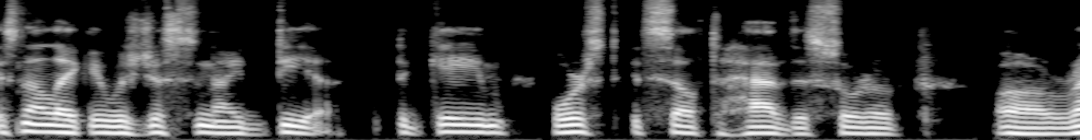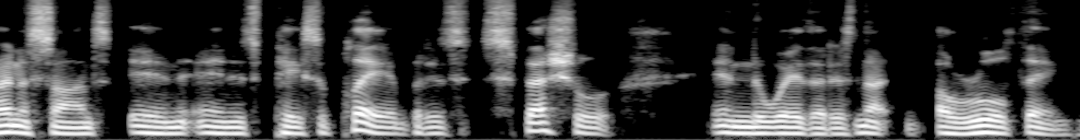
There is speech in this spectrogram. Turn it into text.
It's not like it was just an idea. The game forced itself to have this sort of uh, renaissance in in its pace of play, but it's special in the way that it's not a rule thing,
